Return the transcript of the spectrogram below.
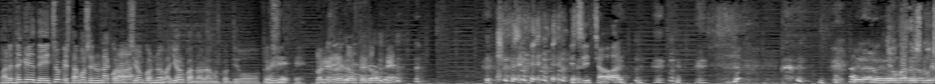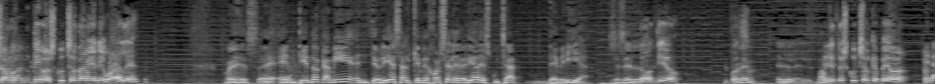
Parece que de hecho que estamos en una conexión con Nueva York cuando hablamos contigo, Pues Freddy. sí, con R2D2, ¿eh? Sí, chaval. Yo cuando escucho a Monty lo escucho también igual, ¿eh? Pues eh, entiendo que a mí, en teoría, es al que mejor se le debería de escuchar. Debería. Ese es el, No, tío. el Pues problema. El- el- vamos. Yo te escucho el que peor. Mira,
